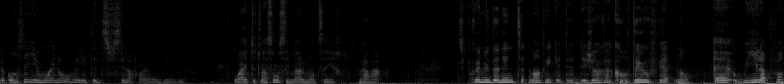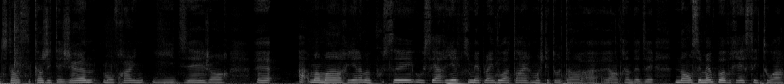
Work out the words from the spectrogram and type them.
le conseil est moins long, mais il était difficile à faire au début. Ouais, de toute façon, c'est mal mentir. Vraiment. Tu pourrais nous donner une petite menterie que tu as déjà racontée ou faite, non? Euh, oui, la plupart du temps, quand j'étais jeune, mon frère, il, il disait genre, euh, Ah, maman, Ariel, elle m'a poussé, ou c'est Ariel qui met plein d'eau à terre. Moi, j'étais tout le temps euh, en train de dire, non, c'est même pas vrai, c'est toi.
